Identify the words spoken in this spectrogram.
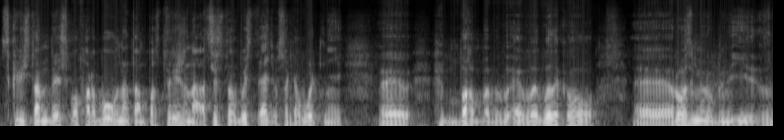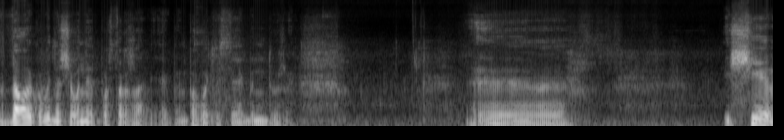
Скрізь там десь пофарбована, там пострижена, а ці стовби стоять високовольтні е, ба- ба- е, великого е, розміру, блін, і здалеку видно, що вони просто ржаві. Якби, погодьтеся, якби не дуже. Е, і ще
